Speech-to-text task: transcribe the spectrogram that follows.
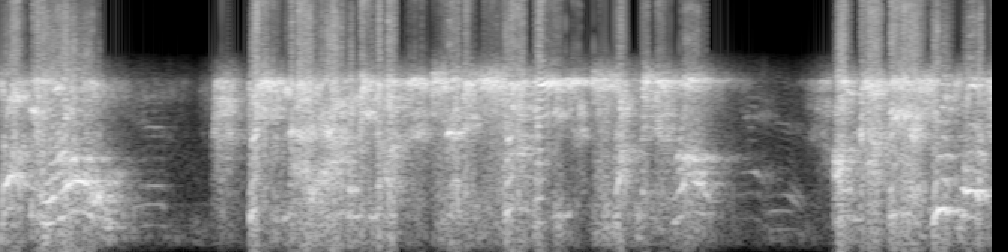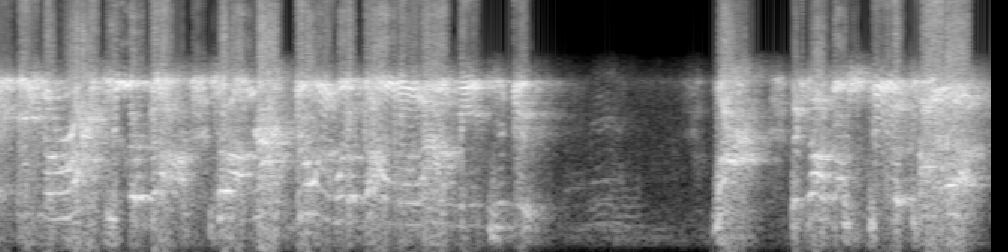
something wrong. Things not happening uh, should it should be, something is wrong. I'm not being truthful in the righteousness of God, so I'm not doing what God allowed me to do. Why? Because I'm still caught up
